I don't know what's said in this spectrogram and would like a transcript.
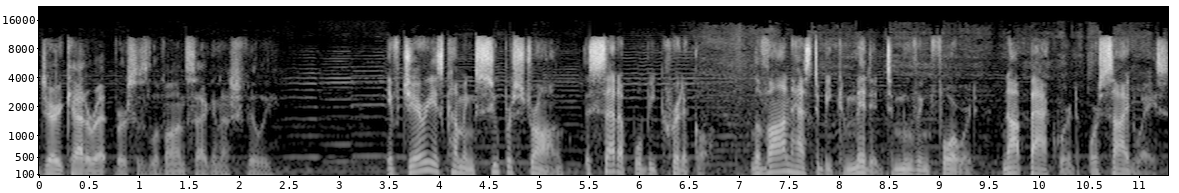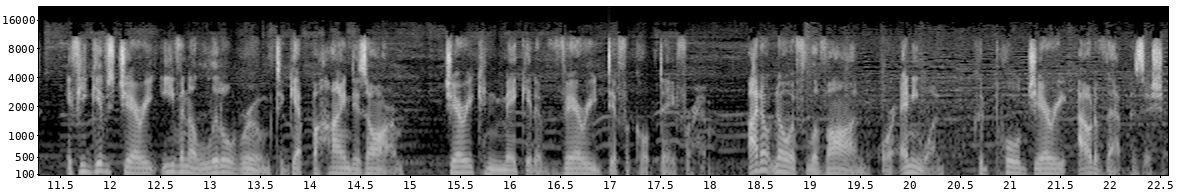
Jerry Cadorette versus Levan Saginashvili. If Jerry is coming super strong, the setup will be critical. Levan has to be committed to moving forward, not backward or sideways. If he gives Jerry even a little room to get behind his arm, Jerry can make it a very difficult day for him. I don't know if Levan or anyone could pull Jerry out of that position.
